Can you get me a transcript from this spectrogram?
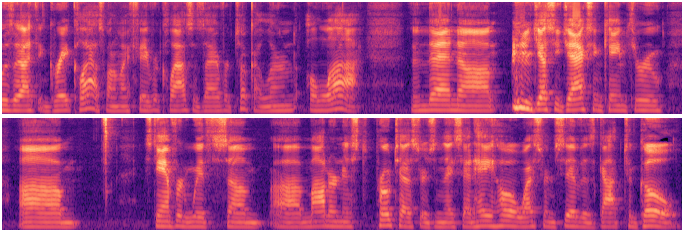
was, I think, a great class. One of my favorite classes I ever took. I learned a lot. And then um, Jesse Jackson came through um, Stanford with some uh, modernist protesters, and they said, "Hey ho, Western Civ has got to go."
